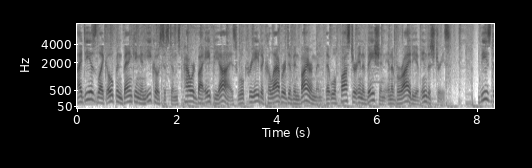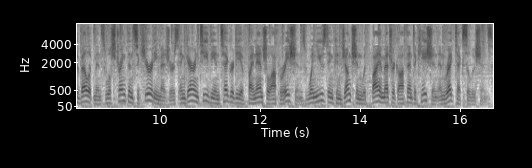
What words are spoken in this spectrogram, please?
ideas like open banking and ecosystems powered by APIs will create a collaborative environment that will foster innovation in a variety of industries. These developments will strengthen security measures and guarantee the integrity of financial operations when used in conjunction with biometric authentication and RegTech solutions.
